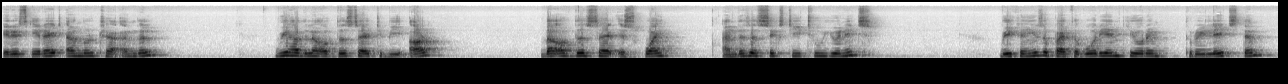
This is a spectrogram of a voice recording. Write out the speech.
It is a right angle triangle we have the length of this side to be r. That of this side is y and this is 62 units. We can use the Pythagorean theorem to relate them.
